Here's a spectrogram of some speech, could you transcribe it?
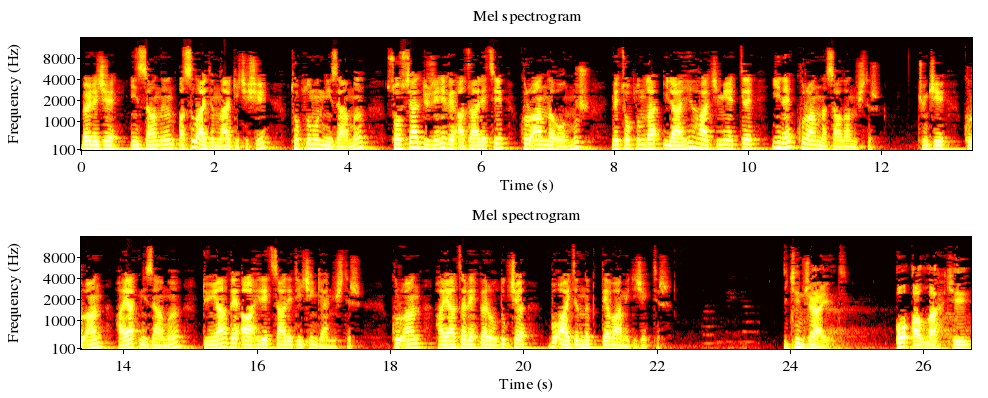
Böylece insanlığın asıl aydınlığa geçişi, toplumun nizamı, sosyal düzeni ve adaleti Kur'an'la olmuş ve toplumda ilahi hakimiyette yine Kur'an'la sağlanmıştır. Çünkü Kur'an hayat nizamı, dünya ve ahiret saadeti için gelmiştir. Kur'an hayata rehber oldukça bu aydınlık devam edecektir. İkinci ayet. O Allah ki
